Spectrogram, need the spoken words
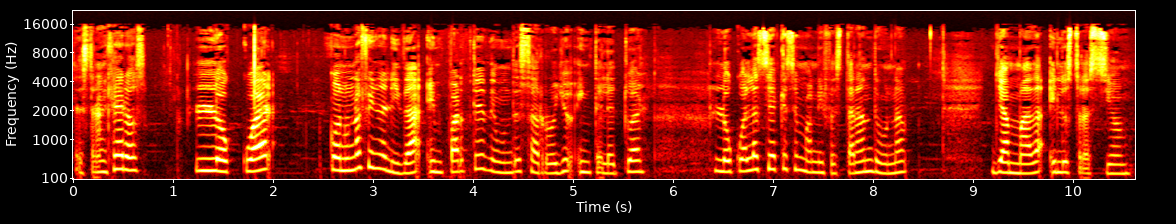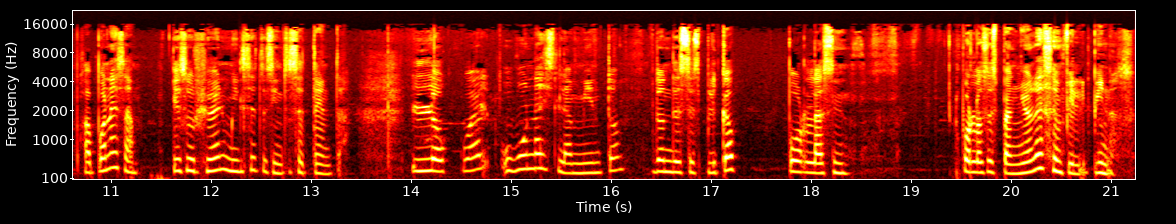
extranjeros, lo cual con una finalidad en parte de un desarrollo intelectual, lo cual hacía que se manifestaran de una llamada ilustración japonesa, que surgió en 1770, lo cual hubo un aislamiento donde se explica por, las, por los españoles en Filipinas.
